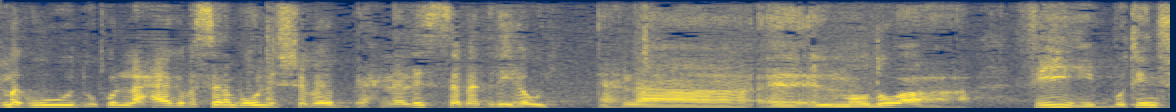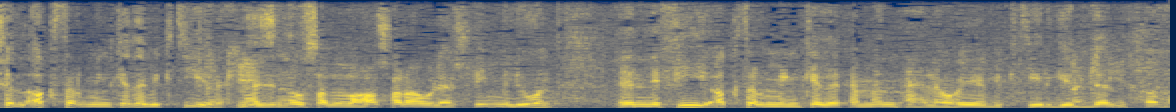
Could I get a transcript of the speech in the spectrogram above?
مجهود وكل حاجة بس أنا بقول للشباب إحنا لسه بدري قوي. إحنا الموضوع فيه potential أكتر من كده بكتير. أكيد. إحنا عايزين نوصل لل 10 وال 20 مليون لأن في أكتر من كده كمان أهلاوية بكتير جدا. أكيد طبعا.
